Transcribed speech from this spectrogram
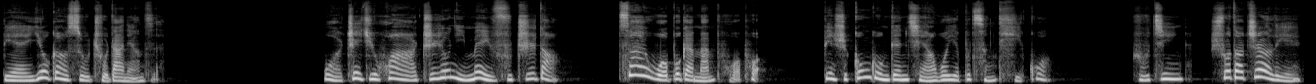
便又告诉楚大娘子：“我这句话只有你妹夫知道，在我不敢瞒婆婆，便是公公跟前我也不曾提过。如今说到这里，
